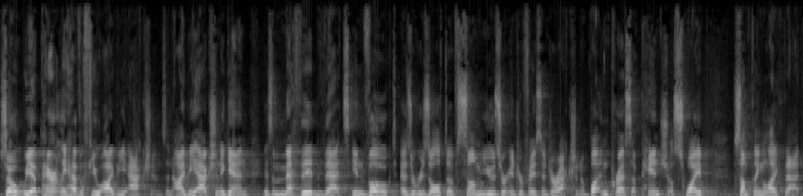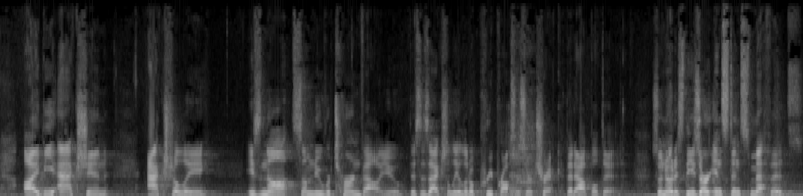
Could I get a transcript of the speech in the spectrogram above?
So we apparently have a few IB actions. An IB action, again, is a method that's invoked as a result of some user interface interaction. A button press, a pinch, a swipe, something like that. IB action actually is not some new return value. This is actually a little preprocessor trick that Apple did. So notice these are instance methods,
